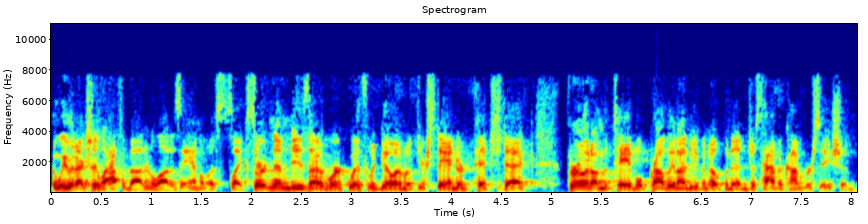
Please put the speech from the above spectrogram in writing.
and we would actually laugh about it a lot as analysts. Like certain MDs I would work with would go in with your standard pitch deck, throw it on the table, probably not even open it, and just have a conversation.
